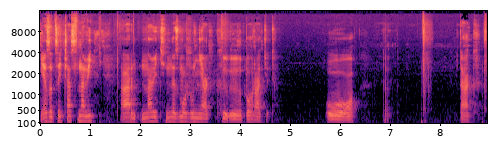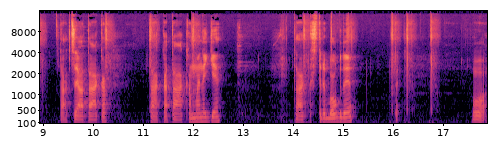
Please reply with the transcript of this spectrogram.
Я за цей час навіть ар... навіть не зможу ніяк е, пограти. От. О, так. Так. Так, це атака. Так, атака в мене є. Так, стрибок де. Так. О.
